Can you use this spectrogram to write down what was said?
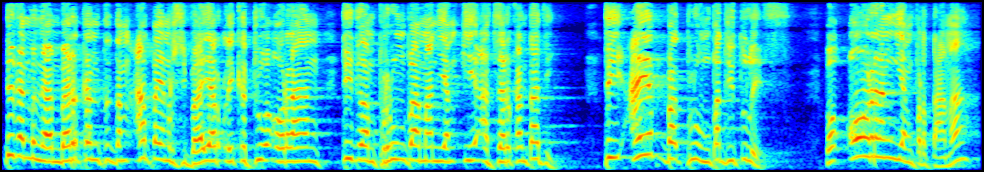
dengan menggambarkan tentang apa yang harus dibayar oleh kedua orang di dalam perumpamaan yang ia ajarkan tadi. Di ayat 44 ditulis bahwa orang yang pertama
